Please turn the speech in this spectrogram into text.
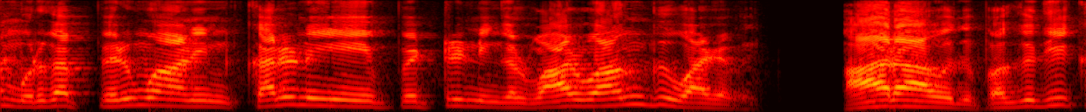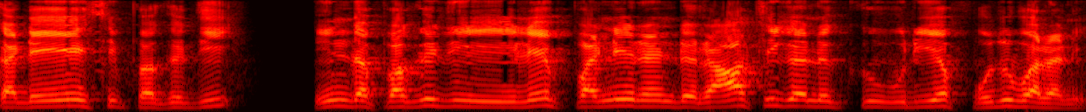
முருகப்பெருமானின் கருணையை பெற்று நீங்கள் வாழ்வாங்கு வாழவே ஆறாவது பகுதி கடைசி பகுதி இந்த பகுதியிலே பன்னிரண்டு ராசிகளுக்கு உரிய பொது பலனி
